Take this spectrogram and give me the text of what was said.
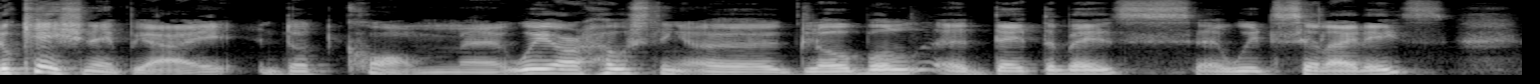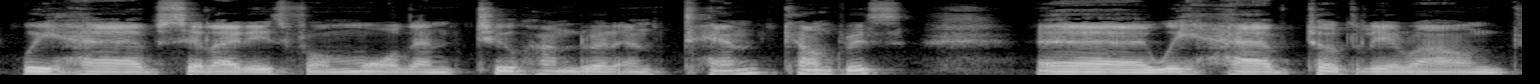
LocationAPI.com. Uh, we are hosting a global uh, database uh, with cell IDs. We have cell IDs from more than 210 countries. Uh, we have totally around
